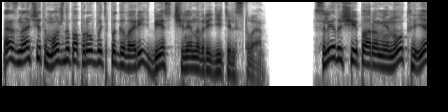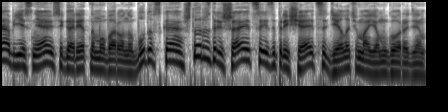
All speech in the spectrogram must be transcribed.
А значит, можно попробовать поговорить без члена вредительства. Следующие пару минут я объясняю сигаретному барону Будовска, что разрешается и запрещается делать в моем городе.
